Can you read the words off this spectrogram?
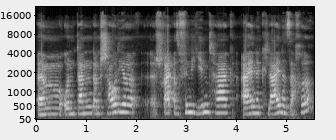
Ähm, und dann, dann schau dir, äh, schreib, also finde jeden Tag eine kleine Sache,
